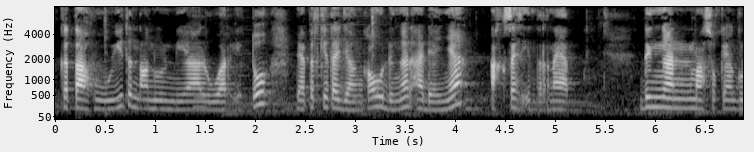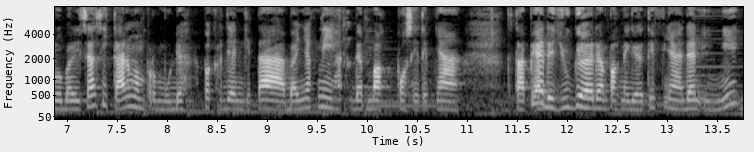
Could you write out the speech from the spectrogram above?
ketahui tentang dunia luar itu dapat kita jangkau dengan adanya akses internet. Dengan masuknya globalisasi kan mempermudah pekerjaan kita. Banyak nih dampak positifnya. Tetapi ada juga dampak negatifnya dan ini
